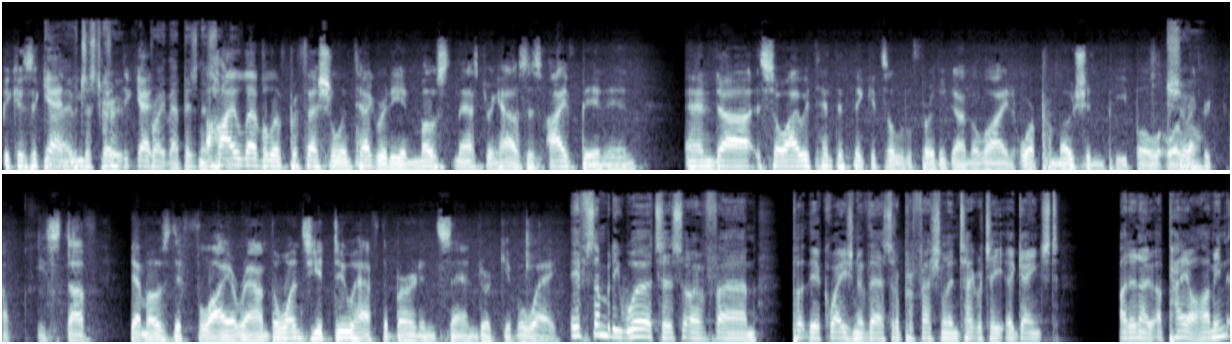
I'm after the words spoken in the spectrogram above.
because again, No, you just tend to get break their business. a high it? level of professional integrity in most mastering houses I've been in. And uh, so I would tend to think it's a little further down the line, or promotion people, or Sure. record company stuff, demos that fly around, the ones you do have to burn and send or give away. if somebody were to sort of um, put the equation of their sort of professional integrity against, I don't know, a payoff. I mean,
